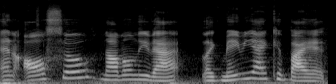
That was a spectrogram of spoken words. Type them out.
and also not only that like maybe i could buy it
